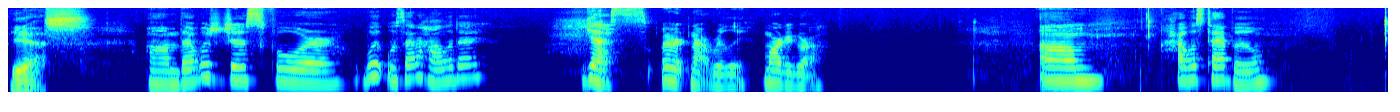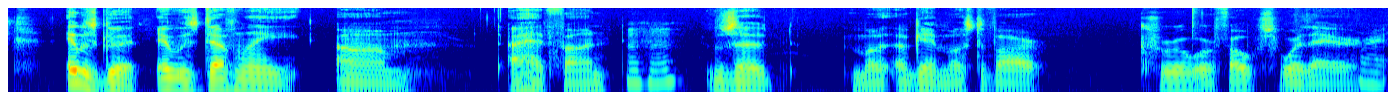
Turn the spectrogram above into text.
yes, Um, that was just for what was that a holiday? Yes, or not really, Mardi Gras. Um, how was Taboo? it was good. It was definitely. um I had fun. Mm-hmm. It was a mo- again most of our crew or folks were there. Right.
